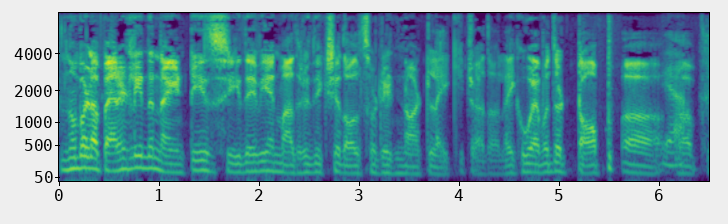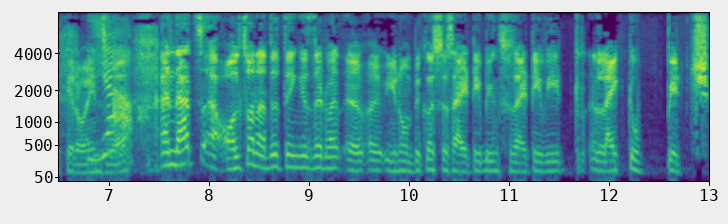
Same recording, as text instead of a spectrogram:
No, but apparently in the 90s, Sridevi and Madhuri Dixit also did not like each other. Like whoever the top uh, Yeah. uh, heroines Yeah. were. And that's uh, also another thing is that, when, uh, uh, you know, because society being society, we tr- like to pitch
